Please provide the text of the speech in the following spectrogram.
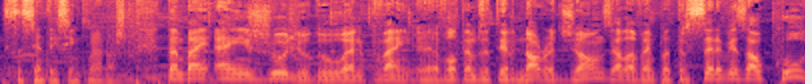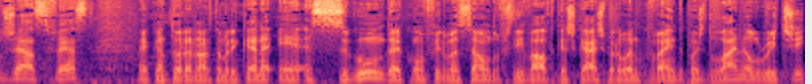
65 euros. Também em julho do ano que vem eh, voltamos a ter Nora Jones. Ela vem pela terceira vez ao Cool Jazz Fest. A cantora norte-americana é a segunda confirmação do Festival de Cascais para o ano que vem, depois de Lionel Richie.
